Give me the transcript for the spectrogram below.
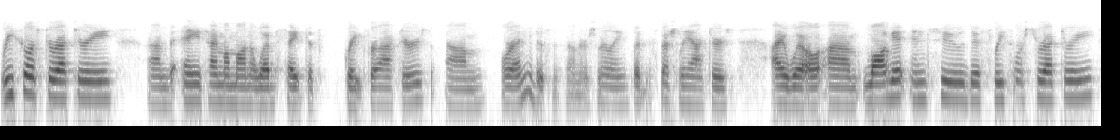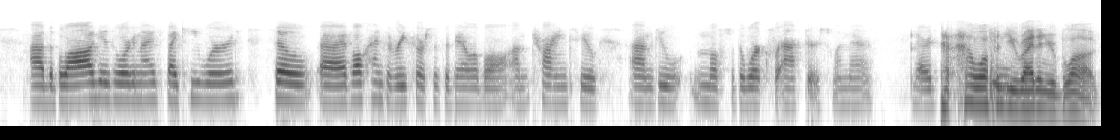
resource directory. Um, anytime I'm on a website that's great for actors um, or any business owners, really, but especially actors, I will um, log it into this resource directory. Uh, the blog is organized by keyword. So uh, I have all kinds of resources available. I'm trying to um, do most of the work for actors when they're they're. How often do you write on your blog?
